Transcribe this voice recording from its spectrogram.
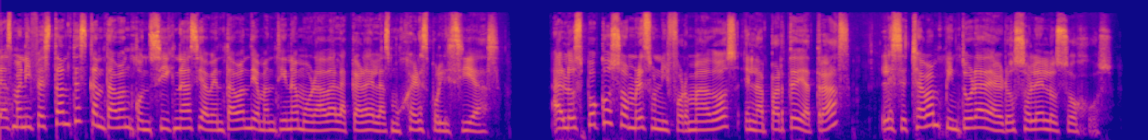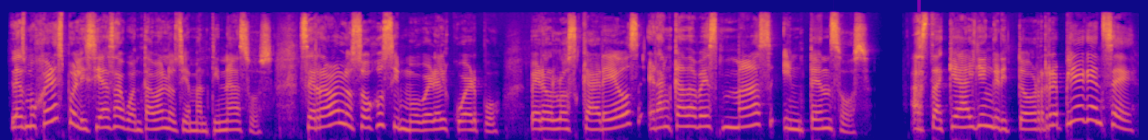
Las manifestantes cantaban consignas y aventaban diamantina morada a la cara de las mujeres policías. A los pocos hombres uniformados, en la parte de atrás, les echaban pintura de aerosol en los ojos. Las mujeres policías aguantaban los diamantinazos, cerraban los ojos sin mover el cuerpo, pero los careos eran cada vez más intensos. Hasta que alguien gritó, ¡Repliéguense!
